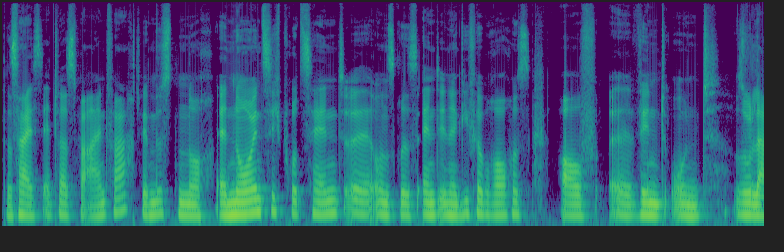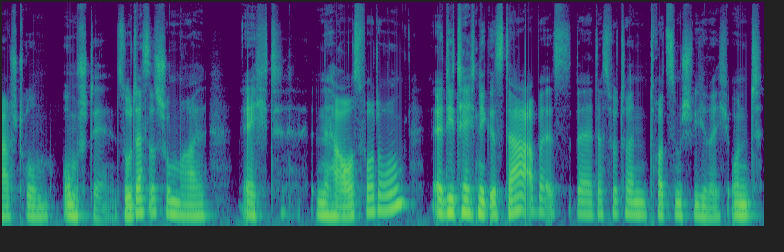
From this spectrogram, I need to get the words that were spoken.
Das heißt, etwas vereinfacht, wir müssten noch 90 Prozent äh, unseres Endenergieverbrauches auf äh, Wind- und Solarstrom umstellen. So, das ist schon mal echt eine Herausforderung. Äh, die Technik ist da, aber es, äh, das wird dann trotzdem schwierig. Und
